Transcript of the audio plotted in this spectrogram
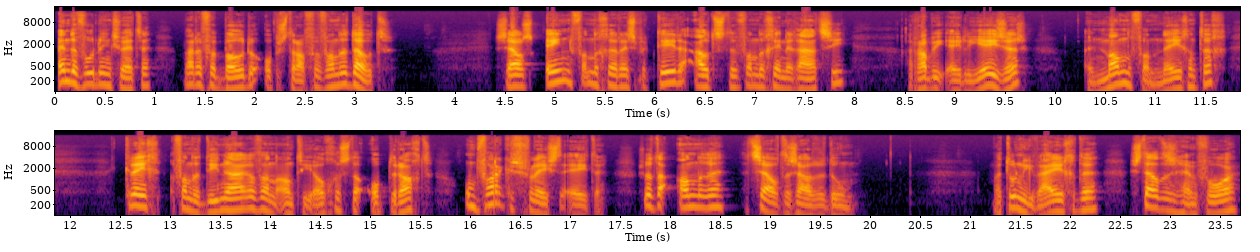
en de voedingswetten waren verboden op straffen van de dood. Zelfs een van de gerespecteerde oudsten van de generatie, Rabbi Eliezer, een man van negentig, kreeg van de dienaren van Antiochus de opdracht om varkensvlees te eten, zodat de anderen hetzelfde zouden doen. Maar toen hij weigerde, stelden ze hem voor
